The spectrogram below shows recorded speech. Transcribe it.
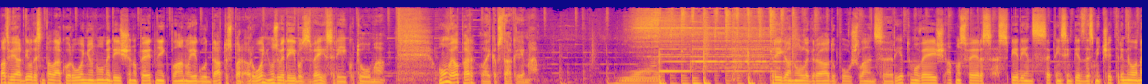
Latvijā ar 20 pelēko roņu nomedīšanu pētnieki plāno iegūt datus par roņu uzvedību zvejas rīku tūmā. Un vēl par laikapstākļiem. Yeah. Rīgā 0 grādu pūš lēns rietumu vējš, atmosfēras spiediens 754 mm,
